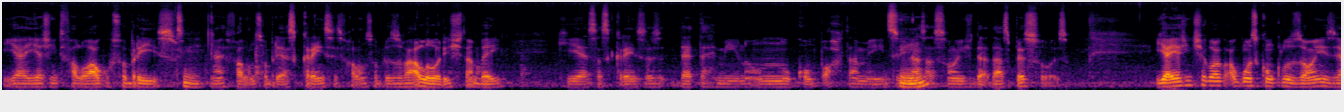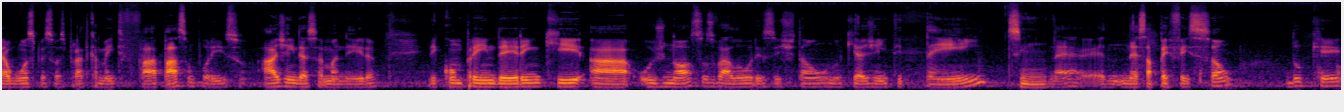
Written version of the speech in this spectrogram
e aí a gente falou algo sobre isso. Sim. Né? Falando sobre as crenças, falando sobre os valores também, que essas crenças determinam no comportamento Sim. e nas ações da- das pessoas. E aí a gente chegou a algumas conclusões e algumas pessoas praticamente passam por isso, agem dessa maneira, de compreenderem que ah, os nossos valores estão no que a gente tem, sim, né, é nessa perfeição, do que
